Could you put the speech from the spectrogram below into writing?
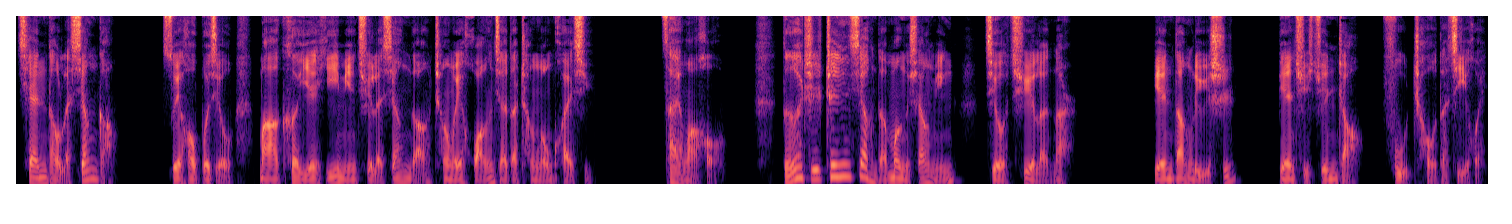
迁到了香港。随后不久，马克也移民去了香港，成为黄家的乘龙快婿。再往后，得知真相的孟祥明就去了那儿，边当律师边去寻找复仇的机会，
